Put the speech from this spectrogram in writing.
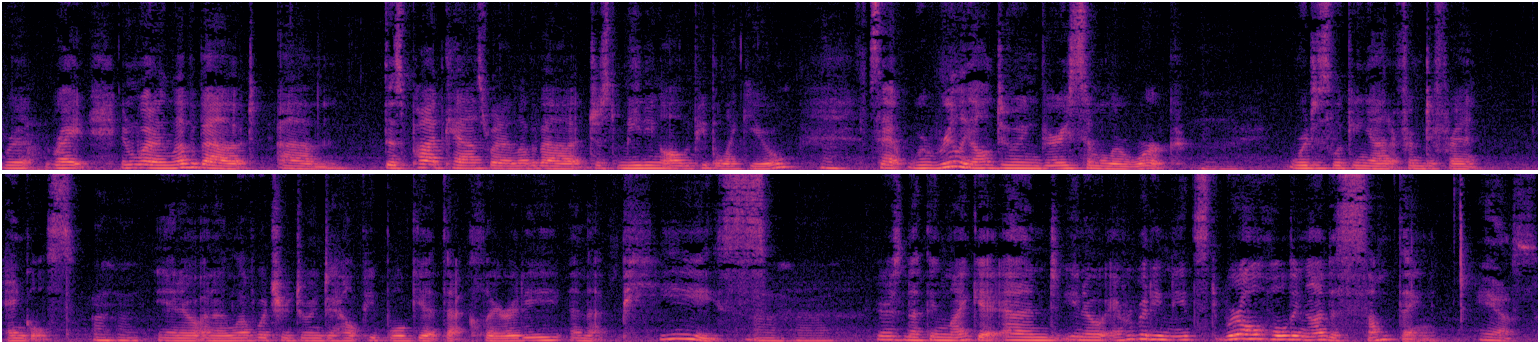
Ri- Right. And what I love about um, this podcast, what I love about just meeting all the people like you, Mm. is that we're really all doing very similar work. Mm-hmm. We're just looking at it from different angles. Mm-hmm. You know, and I love what you're doing to help people get that clarity and that peace. Mm-hmm. There's nothing like it. And, you know, everybody needs, we're all holding on to something, Yes.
